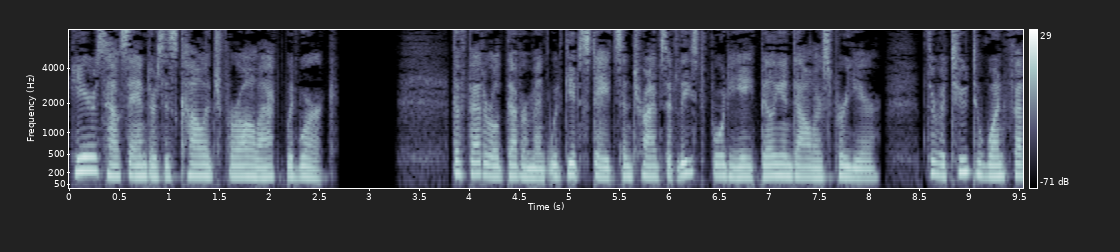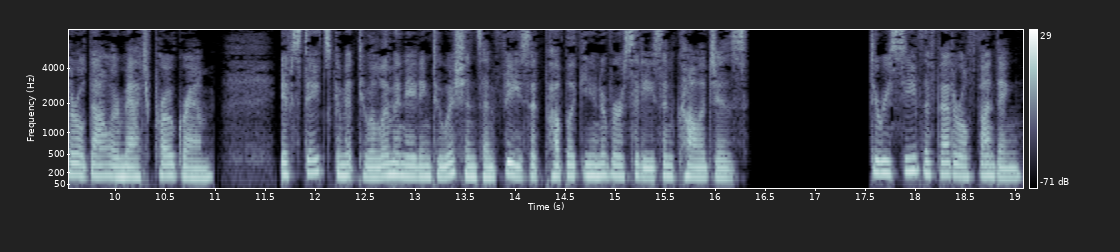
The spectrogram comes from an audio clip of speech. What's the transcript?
Here's how Sanders' College for All Act would work the federal government would give states and tribes at least $48 billion per year, through a 2 to 1 federal dollar match program. If states commit to eliminating tuitions and fees at public universities and colleges. To receive the federal funding,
